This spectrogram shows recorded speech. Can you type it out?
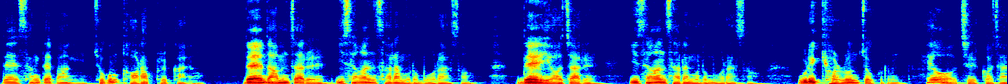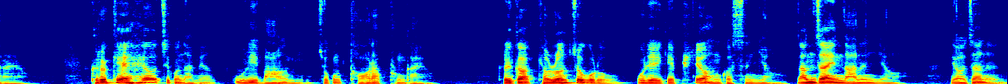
내 상대방이 조금 덜 아플까요? 내 남자를 이상한 사람으로 몰아서 내 여자를 이상한 사람으로 몰아서 우리 결론적으로는 헤어질 거잖아요. 그렇게 헤어지고 나면 우리 마음이 조금 덜 아픈가요? 그러니까 결론적으로 우리에게 필요한 것은요. 남자인 나는요. 여자는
